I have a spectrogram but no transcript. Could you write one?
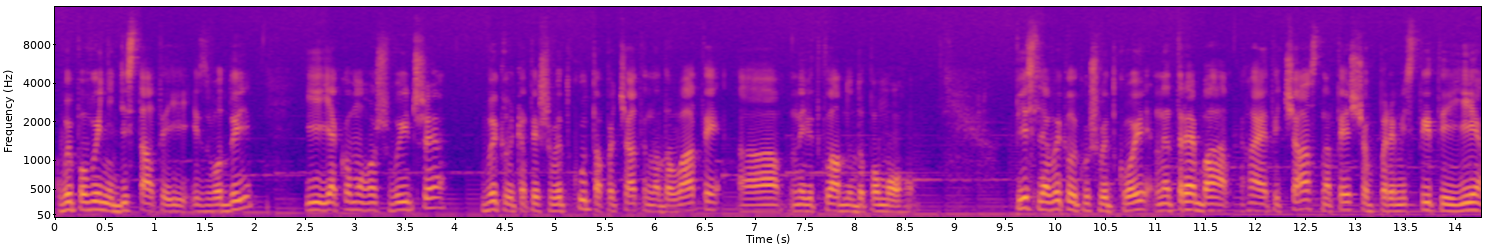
Ви повинні дістати її із води і якомога швидше викликати швидку та почати надавати невідкладну допомогу. Після виклику швидкої не треба гаяти час на те, щоб перемістити її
